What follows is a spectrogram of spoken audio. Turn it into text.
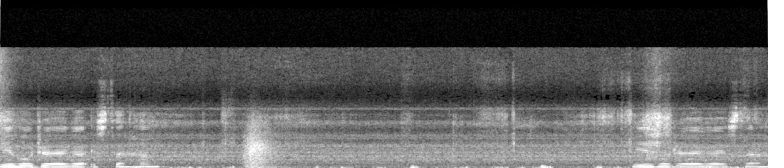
ये हो जाएगा इस तरह। ये हो जाएगा, इस तरह।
